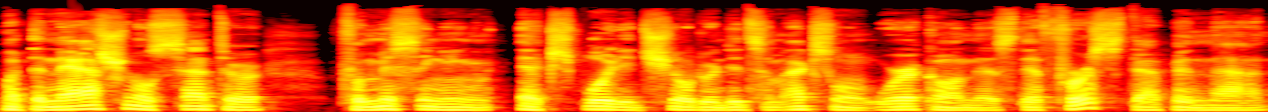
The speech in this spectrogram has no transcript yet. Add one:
But the National Center for Missing and Exploited Children did some excellent work on this. Their first step in that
